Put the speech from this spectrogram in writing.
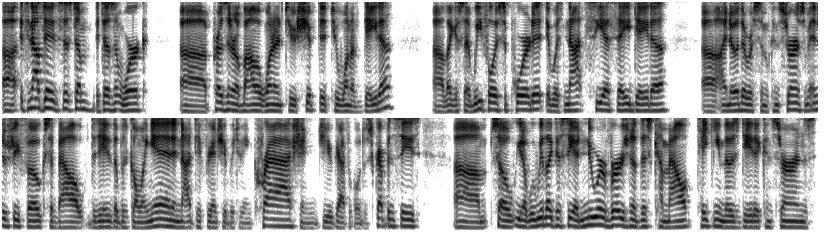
Uh, it's an outdated system. It doesn't work. Uh, President Obama wanted to shift it to one of data. Uh, like I said, we fully supported it. It was not CSA data. Uh, I know there were some concerns from industry folks about the data that was going in and not differentiate between crash and geographical discrepancies. Um, so, you know, we'd like to see a newer version of this come out, taking those data concerns,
